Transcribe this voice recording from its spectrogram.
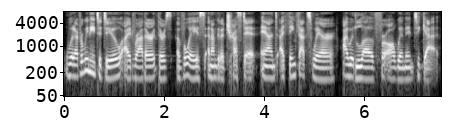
whatever we need to do, I'd rather there's a voice and I'm going to trust it. And I think that's where I would love for all women to get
